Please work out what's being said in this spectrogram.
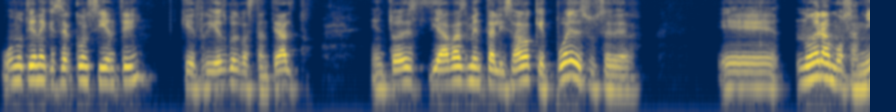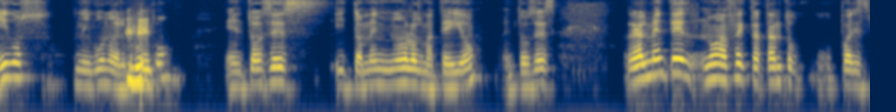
uno tiene que ser consciente que el riesgo es bastante alto. Entonces ya vas mentalizado que puede suceder. Eh, no éramos amigos, ninguno del grupo. Entonces y también no los maté yo. Entonces, realmente no afecta tanto, pues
